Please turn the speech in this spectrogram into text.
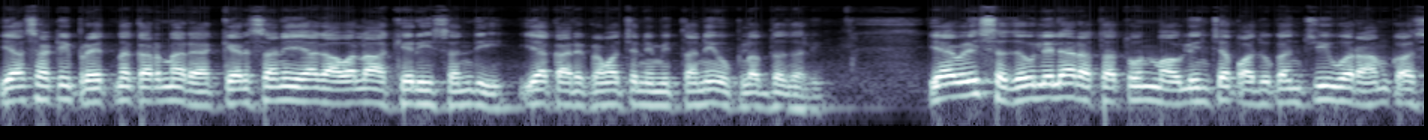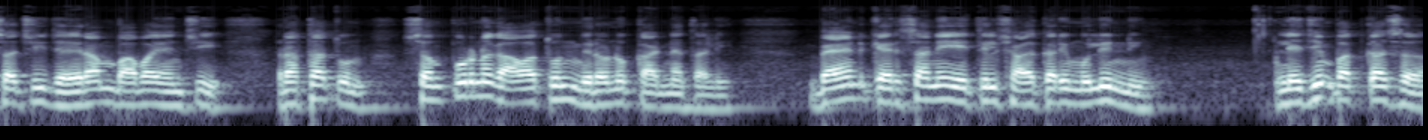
यासाठी प्रयत्न करणाऱ्या केरसाने या गावाला अखेर ही संधी या कार्यक्रमाच्या निमित्ताने उपलब्ध झाली. यावेळी सजवलेल्या रथातून माऊलींच्या पादुकांची व रामकळसाची जयराम बाबा यांची रथातून संपूर्ण गावातून मिरवणूक काढण्यात आली. बँड केरसाने येथील शाळकरी मुलींनी लेझिम पथकासह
